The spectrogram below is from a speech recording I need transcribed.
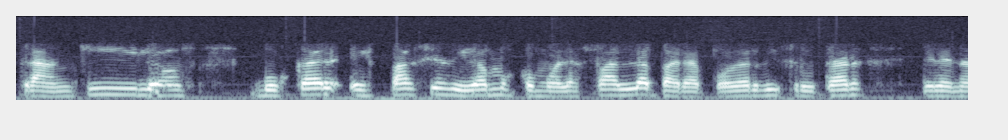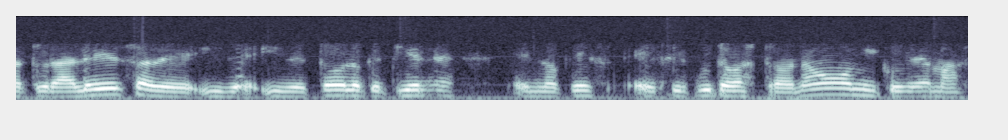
tranquilos, buscar espacios, digamos, como la falda para poder disfrutar de la naturaleza de, y, de, todo lo que tiene en lo que es el circuito gastronómico y demás.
